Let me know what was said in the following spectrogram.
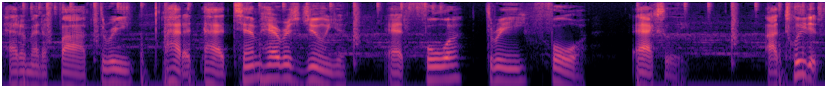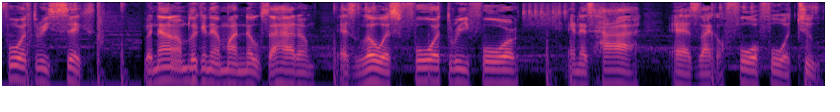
had him at a 5'3. I had a I had Tim Harris Jr. at 4'3'4 actually. I tweeted 436, but now I'm looking at my notes. I had them as low as 434 and as high as like a 442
